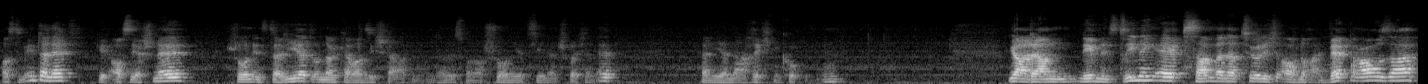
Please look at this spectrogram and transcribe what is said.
aus dem Internet, geht auch sehr schnell, schon installiert und dann kann man sie starten. Dann ist man auch schon jetzt hier in der entsprechenden App, kann hier Nachrichten gucken. Ja, dann neben den Streaming-Apps haben wir natürlich auch noch einen Webbrowser.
